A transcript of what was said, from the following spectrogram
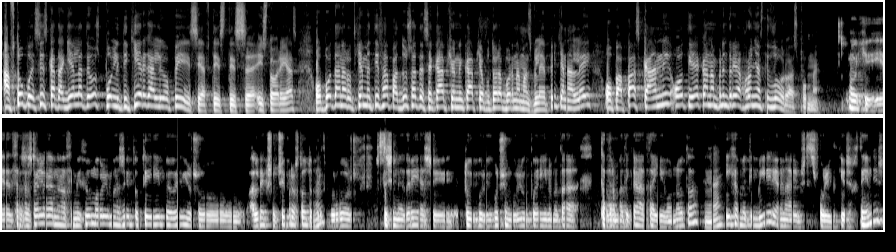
αυτό που εσείς καταγγέλατε ως πολιτική εργαλειοποίηση αυτής της ε, ιστορίας. Οπότε αναρωτιέμαι τι θα απαντούσατε σε κάποιον ή κάποια που τώρα μπορεί να μας βλέπει και να λέει ο παπάς κάνει ό,τι έκαναν πριν τρία χρόνια στη Δούρο ας πούμε. Όχι, ε, θα σας έλεγα να θυμηθούμε όλοι μαζί το τι είπε ο ίδιος ο Αλέξο Τσίπρας, τότε mm. Πρωθυπουργός, στη συνεδρίαση του Υπουργικού Συμβουλίου που έγινε μετά τα δραματικά αυτά γεγονότα. Ναι. Είχαμε την πλήρη ανάληψη της πολιτικής ευθύνης.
